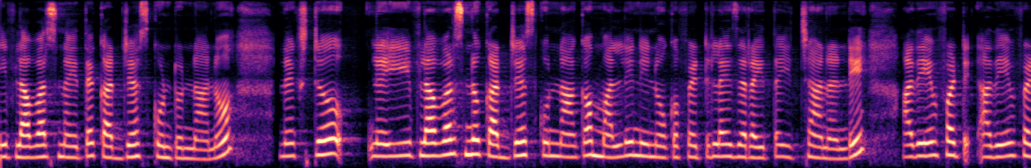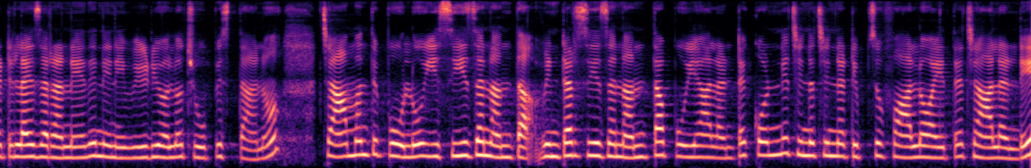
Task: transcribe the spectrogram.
ఈ ఫ్లవర్స్ని అయితే కట్ చేసుకుంటున్నాను. నెక్స్ట్ ఈ ఫ్లవర్స్ను కట్ చేసుకున్నాక మళ్ళీ నేను ఒక ఫెర్టిలైజర్ అయితే ఇచ్చానండి. అదేం ఫర్టి అదేం ఫెర్టిలైజర్ అనేది నేను ఈ వీడియోలో చూపిస్తాను. చామంతి పూలు ఈ సీజన్ అంతా వింటర్ సీజన్ అంతా పూయాలంటే కొన్ని చిన్న చిన్న టిప్స్ ఫాలో అయితే చాలండి.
